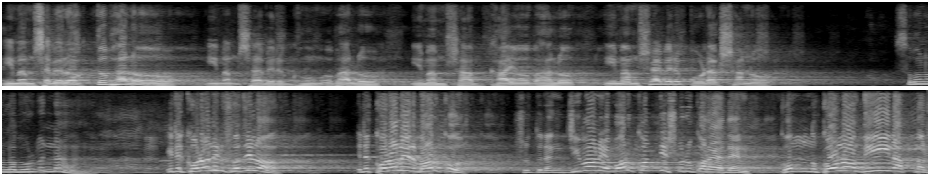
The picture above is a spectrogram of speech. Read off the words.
ইমাম সাহেবের রক্ত ভালো, ইমাম সাহেবের ঘুমও ভালো, ইমাম সাহেব খায়ও ভালো, ইমাম সাহেবের প্রোডাকশানও। সুবহানাল্লাহ বলবেন না? এটা কোরআনের ফজিলত। এটা কোরআনের বরকত। সুতরাং জীবনে বরকত দিয়ে শুরু করায় দেন, কোন দিন আপনার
